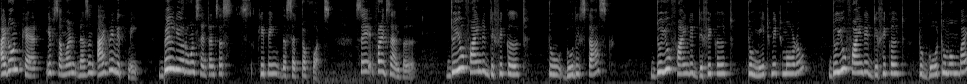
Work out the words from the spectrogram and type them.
I don't care if someone doesn't agree with me. Build your own sentences keeping the set of words. Say, for example, do you find it difficult to do this task? Do you find it difficult to meet me tomorrow? Do you find it difficult to go to Mumbai?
